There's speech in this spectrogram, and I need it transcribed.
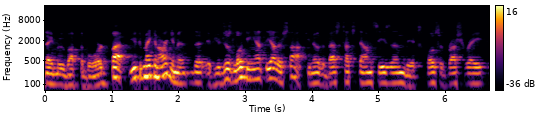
they move up the board. But you could make an argument that if you're just looking at the other stuff, you know, the best touchdown season, the explosive rush rate,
